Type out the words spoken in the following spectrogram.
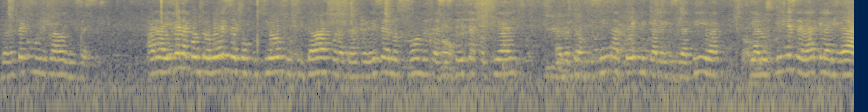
Bueno, este comunicado dice así. A raíz de la controversia y confusión suscitada por la transferencia de los fondos de asistencia social a nuestra oficina técnica legislativa y a los fines de dar claridad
